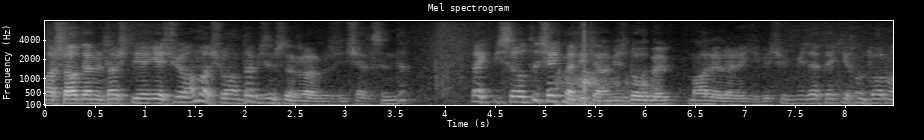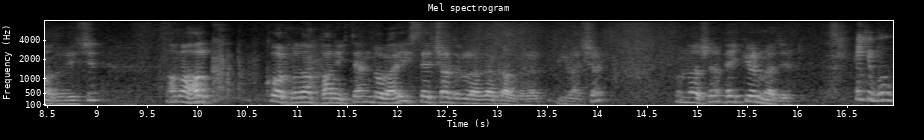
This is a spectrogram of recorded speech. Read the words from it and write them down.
aşağı Demirtaş diye geçiyor ama şu anda bizim sınırlarımızın içerisinde. Pek bir sıkıntı çekmedik yani biz Doğu böl mahalleleri gibi. Çünkü bize pek yıkıntı olmadığı için. Ama halk korkudan, panikten dolayı işte çadırlarda kaldılar birkaç ay. Ondan sonra pek görmedi. Peki bu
